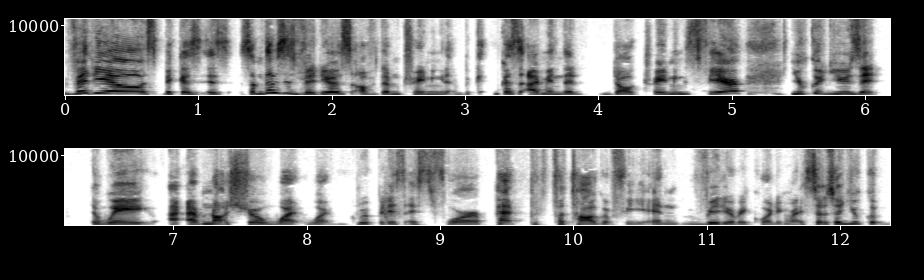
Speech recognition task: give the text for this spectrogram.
videos, because it's sometimes it's videos of them training, because I'm in the dog training sphere, you could use it the way I, am not sure what what group it is is for pet photography and video recording right so so you could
